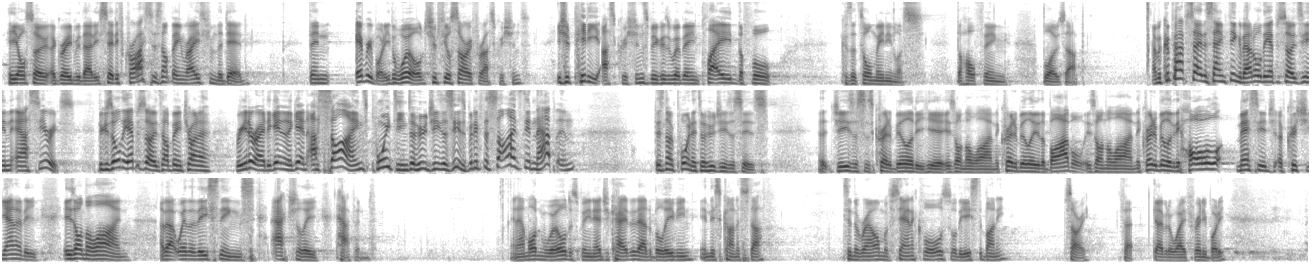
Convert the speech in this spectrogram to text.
he also agreed with that. He said, If Christ has not been raised from the dead, then everybody, the world, should feel sorry for us Christians. You should pity us Christians because we're being played the fool, because it's all meaningless. The whole thing blows up. And we could perhaps say the same thing about all the episodes in our series, because all the episodes I've been trying to reiterate again and again are signs pointing to who Jesus is. But if the signs didn't happen, there's no pointer to who Jesus is. Jesus' credibility here is on the line. The credibility of the Bible is on the line. The credibility of the whole message of Christianity is on the line about whether these things actually happened. And our modern world has been educated out of believing in this kind of stuff. It's in the realm of Santa Claus or the Easter Bunny. Sorry if that gave it away for anybody.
